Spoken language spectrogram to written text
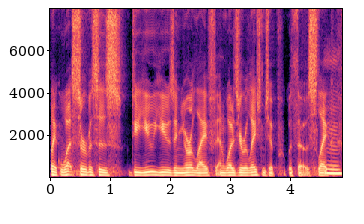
like, what services do you use in your life and what is your relationship with those? Like, mm.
